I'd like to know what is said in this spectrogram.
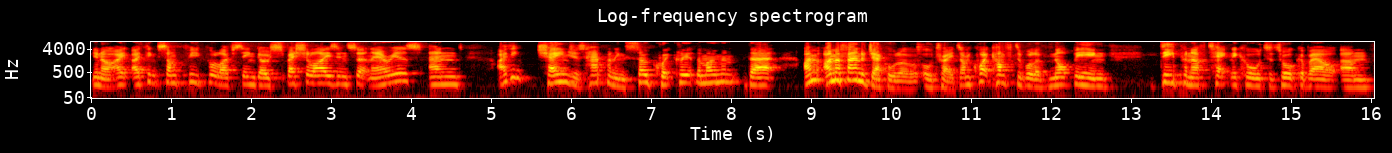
you know, I, I think some people I've seen go specialize in certain areas, and I think change is happening so quickly at the moment that I'm I'm a fan of jack all all trades. I'm quite comfortable of not being deep enough technical to talk about um,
